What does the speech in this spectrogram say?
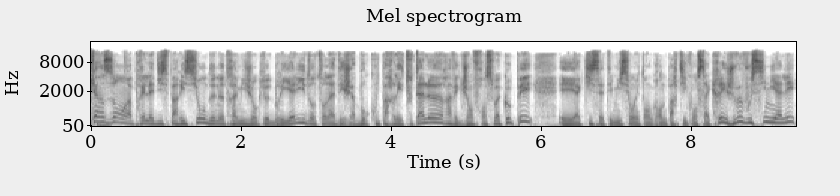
15 ans après la disparition de notre ami Jean-Claude Brialy, dont on a déjà beaucoup parlé tout à l'heure avec Jean-François Copé, et à qui cette émission est en grande partie consacrée, je veux vous signaler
